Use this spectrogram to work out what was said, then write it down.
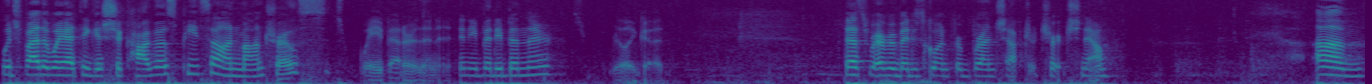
which by the way I think is Chicago's Pizza on Montrose. It's way better than it. Anybody been there? It's really good. That's where everybody's going for brunch after church now. Um,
